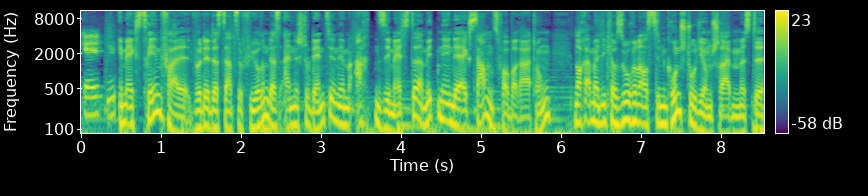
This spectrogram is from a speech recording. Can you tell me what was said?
gelten. Im Extremfall würde das dazu führen, dass eine Studentin im achten Semester mitten in der Examensvorbereitung noch einmal die Klausuren aus dem Grundstudium schreiben müsste,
